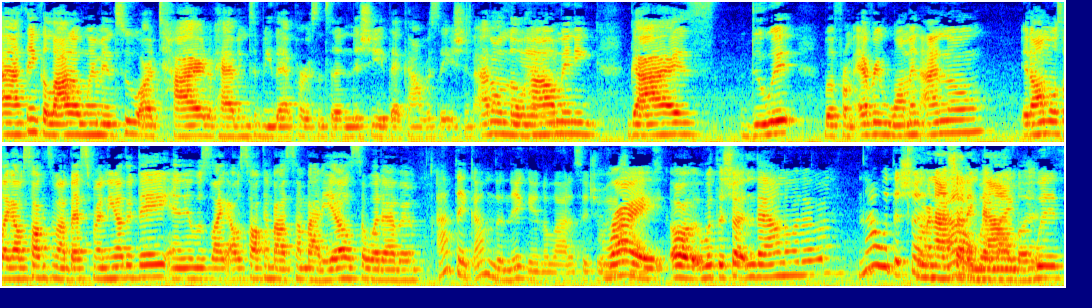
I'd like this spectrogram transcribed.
I think a lot of women too are tired of having to be that person to initiate that conversation. I don't know yeah. how many guys do it, but from every woman I know, it almost like I was talking to my best friend the other day, and it was like I was talking about somebody else or whatever. I think I'm the nigga in a lot of situations, right? Or with the shutting down or whatever. Not with the shutting. We're not down, shutting down, like but with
